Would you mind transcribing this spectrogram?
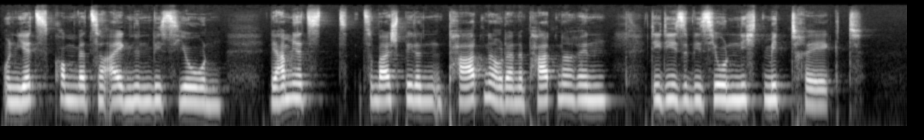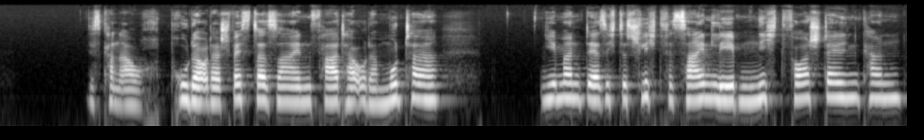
Und jetzt kommen wir zur eigenen Vision. Wir haben jetzt zum Beispiel einen Partner oder eine Partnerin, die diese Vision nicht mitträgt. Das kann auch Bruder oder Schwester sein, Vater oder Mutter. Jemand, der sich das schlicht für sein Leben nicht vorstellen kann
